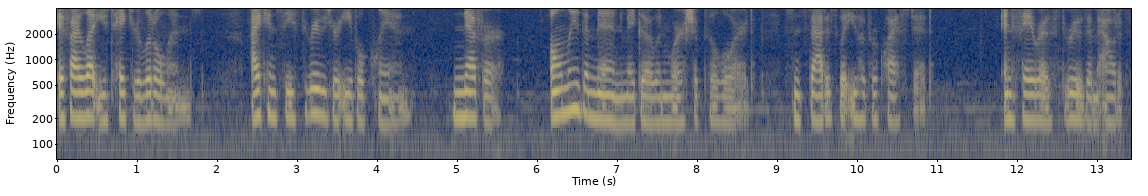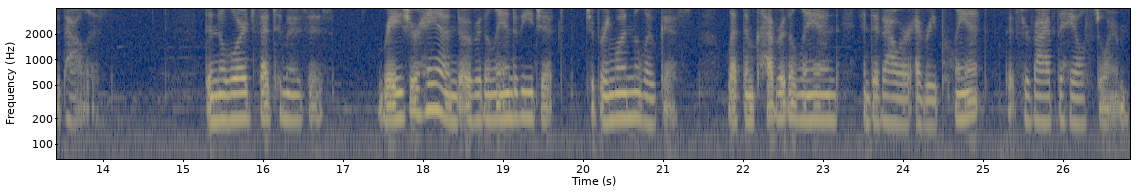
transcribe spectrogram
if I let you take your little ones. I can see through your evil plan. Never. Only the men may go and worship the Lord since that is what you have requested. And Pharaoh threw them out of the palace. Then the Lord said to Moses, Raise your hand over the land of Egypt to bring on the locusts. Let them cover the land and devour every plant that survived the hailstorm.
